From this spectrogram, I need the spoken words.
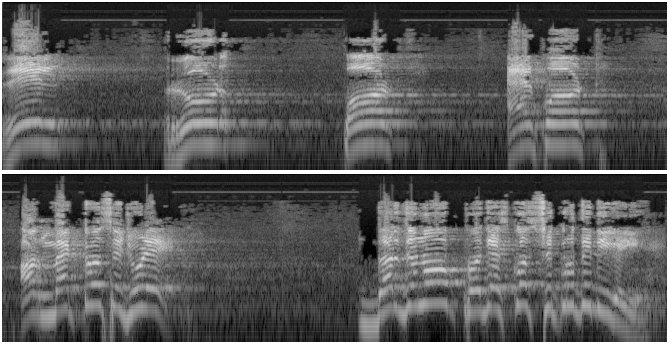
रेल रोड पोर्ट एयरपोर्ट और मेट्रो से जुड़े दर्जनों प्रोजेक्ट्स को स्वीकृति दी गई है।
